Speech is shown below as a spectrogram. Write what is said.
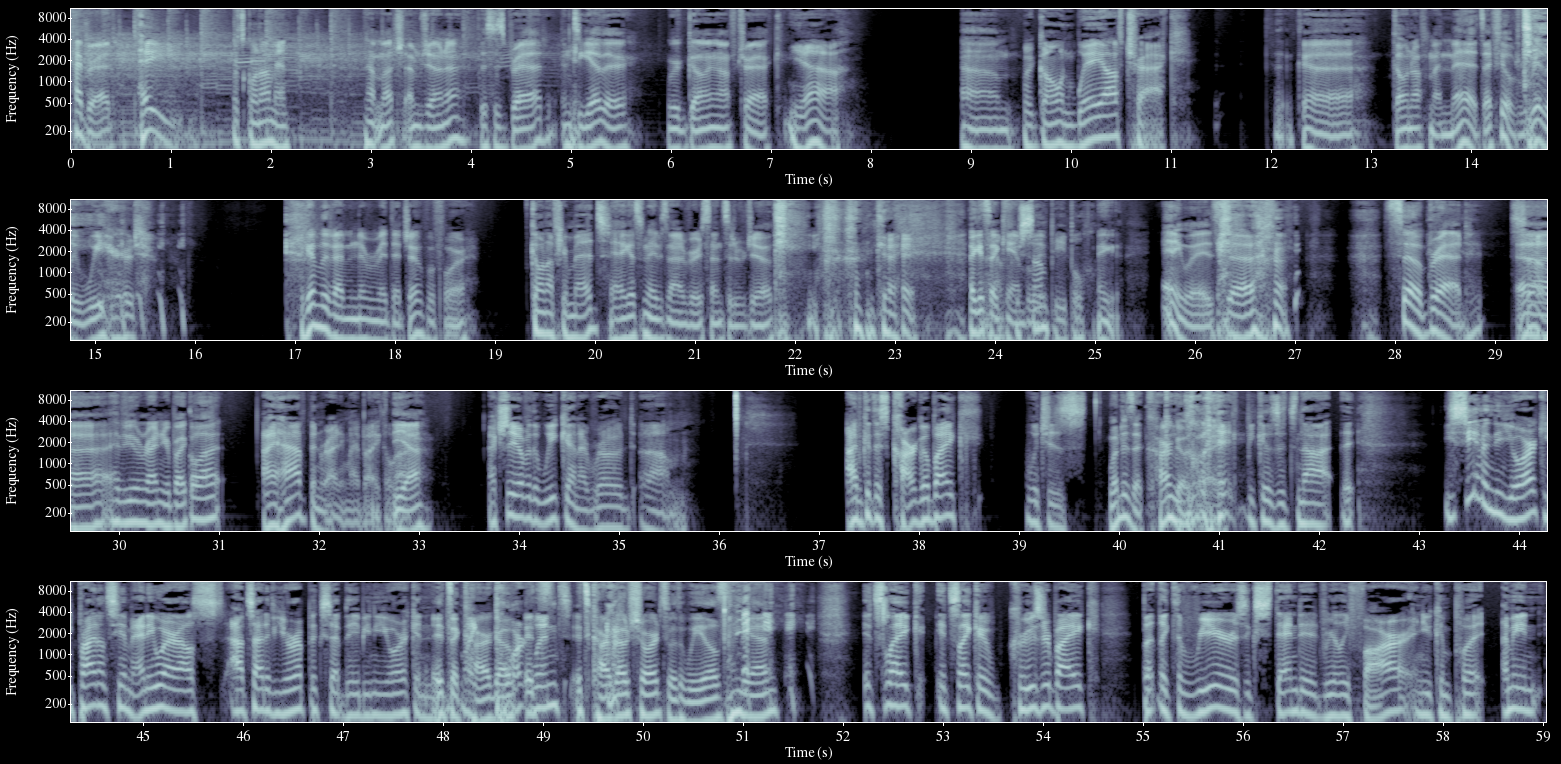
Hi, Brad. Hey, what's going on, man? Not much. I'm Jonah. This is Brad, and together we're going off track. Yeah, Um, we're going way off track. uh, going off my meds. I feel really weird. I can't believe I've never made that joke before. Going off your meds. Yeah, I guess maybe it's not a very sensitive joke. okay, I guess I Uh, can't For some people. Anyways, uh, so Brad, So uh, have you been riding your bike a lot? I have been riding my bike a lot. Yeah. Actually, over the weekend, I rode. Um, I've got this cargo bike, which is What is a cargo Google bike? because it's not. It, you see him in New York. You probably don't see him anywhere else outside of Europe, except maybe New York and It's a like, cargo. Portland. It's, it's cargo shorts with wheels in the end. it's like it's like a cruiser bike but like the rear is extended really far and you can put i mean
